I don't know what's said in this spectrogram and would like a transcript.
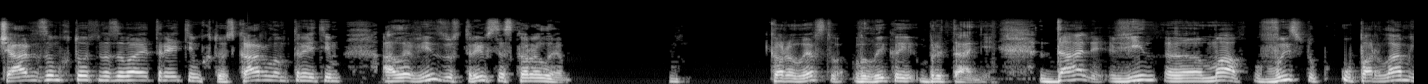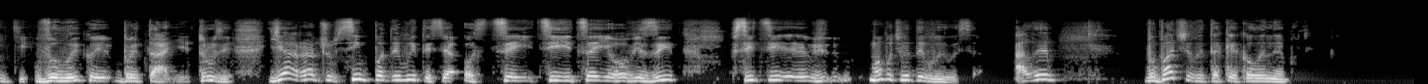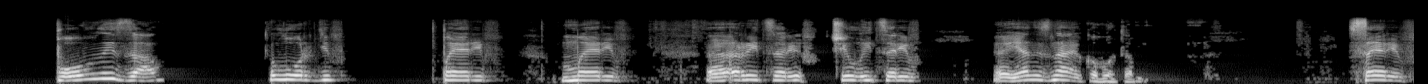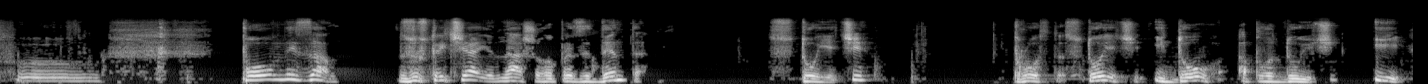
Чарльзом хтось називає третім, хтось Карлом третім, але він зустрівся з королем. Королевства Великої Британії. Далі він е, мав виступ у парламенті Великої Британії. Друзі, я раджу всім подивитися ось цей цей, цей його візит. Всі ці, е, Мабуть, ви дивилися. Але ви бачили таке коли-небудь? Повний зал лордів, перів, мерів, е, рицарів чи лицарів. Е, я не знаю кого там. Серів, е, повний зал зустрічає нашого президента, стоячи, просто стоячи і довго аплодуючи. І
